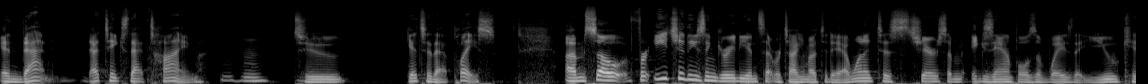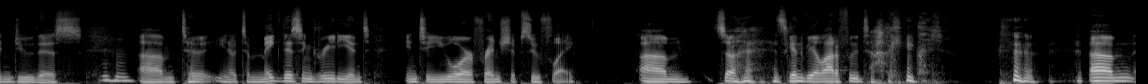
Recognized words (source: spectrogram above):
and that that takes that time Mm-hmm. to get to that place um, so for each of these ingredients that we're talking about today i wanted to share some examples of ways that you can do this Mm-hmm. um, to you know to make this ingredient into your friendship souffle. Um, so it's going to be a lot of food talking. um,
